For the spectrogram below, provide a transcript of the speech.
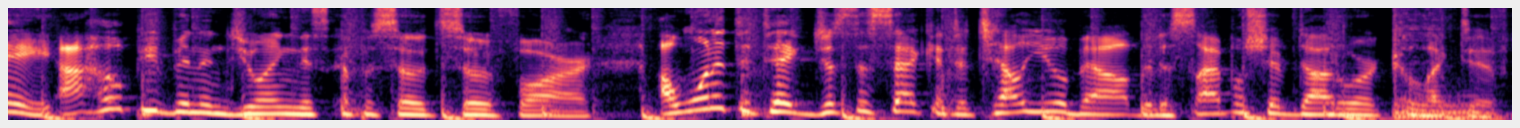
Hey, I hope you've been enjoying this episode so far. I wanted to take just a second to tell you about the discipleship.org collective.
